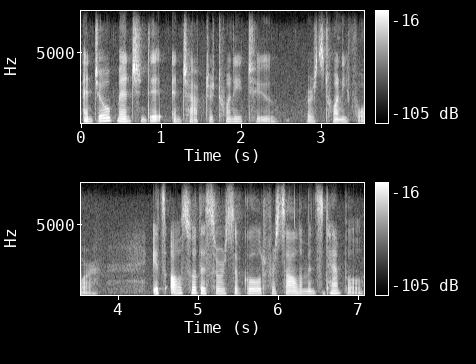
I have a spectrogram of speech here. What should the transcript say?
and Job mentioned it in chapter 22, verse 24. It's also the source of gold for Solomon's temple,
